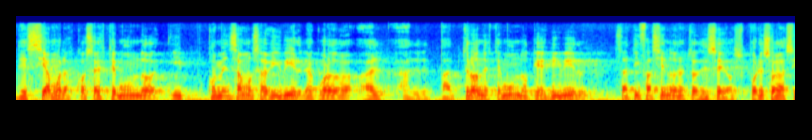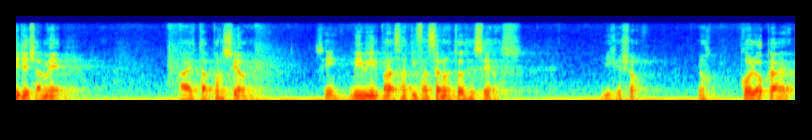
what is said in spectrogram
deseamos las cosas de este mundo y comenzamos a vivir de acuerdo al, patrón de este mundo, que es vivir satisfaciendo nuestros deseos. Por eso así le llamé a esta porción. ¿sí? Vivir para satisfacer nuestros deseos, dije yo. Nos coloca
